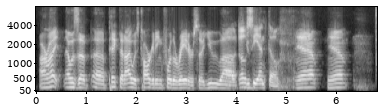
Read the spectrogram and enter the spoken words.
All right, that was a, a, pick that I was targeting for the Raiders. So you, uh, oh, siento. Yeah, yeah.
